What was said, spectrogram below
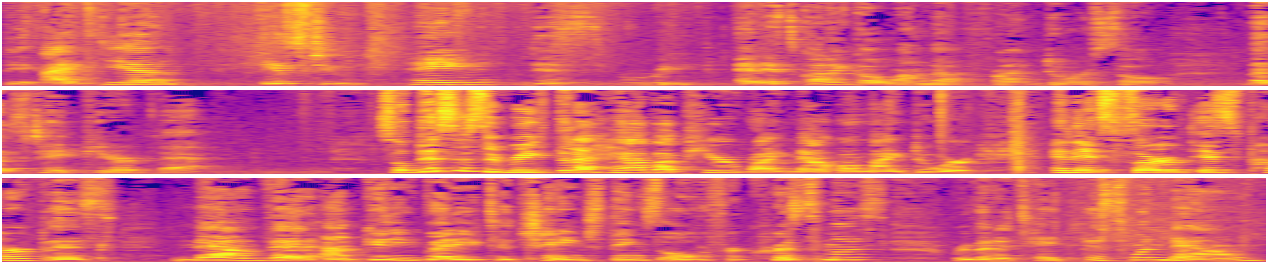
the idea is to hang this wreath. And it's going to go on the front door. So let's take care of that. So this is the wreath that I have up here right now on my door. And it served its purpose now that I'm getting ready to change things over for Christmas. We're going to take this one down.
